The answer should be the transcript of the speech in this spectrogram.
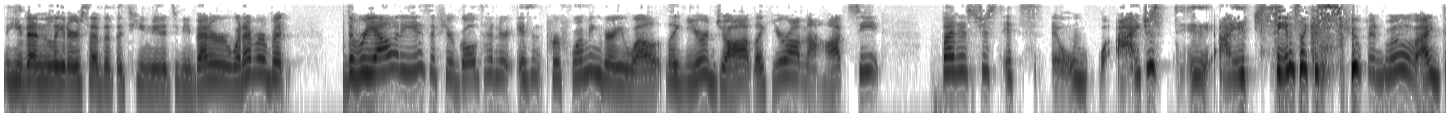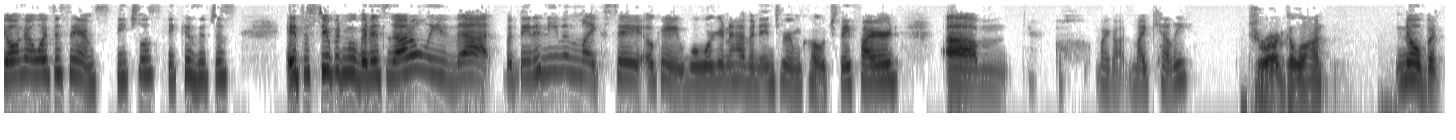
he then later said that the team needed to be better or whatever, but the reality is if your goaltender isn't performing very well, like your job, like you're on the hot seat, but it's just, it's, I just, it seems like a stupid move. I don't know what to say. I'm speechless because it just, it's a stupid move. And it's not only that, but they didn't even like say, okay, well, we're going to have an interim coach. They fired, um, oh my God, Mike Kelly. Gerard Gallant. No, but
